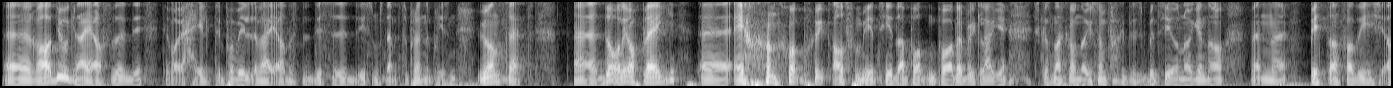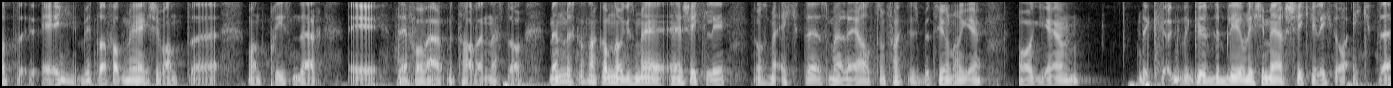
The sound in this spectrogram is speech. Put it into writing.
eh, radiogreier. Så det, det, var jo helt på ville veier, disse, de som stemte på denne prisen. Uansett, Eh, dårlig opplegg. Eh, jeg har nå brukt altfor mye tid av podden på det, beklager. Jeg skal snakke om noe som faktisk betyr noe nå, men eh, bitter for at jeg, ikke, at jeg bitter for at vi ikke vant, eh, vant prisen der. Eh, det får være, vi tar det neste år. Men vi skal snakke om noe som er, er skikkelig, noe som er ekte, som er realt, som faktisk betyr noe. Og eh, det, det, det, blir jo ikke mer skikkelig og ekte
